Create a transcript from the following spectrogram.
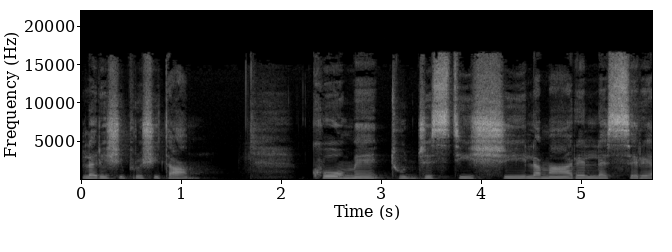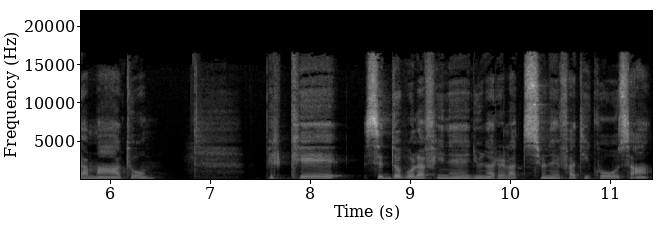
la reciprocità, come tu gestisci l'amare e l'essere amato, perché se dopo la fine di una relazione faticosa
